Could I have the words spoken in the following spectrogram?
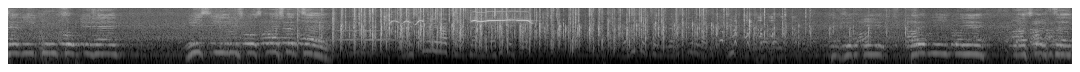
černíků soutěže místní družstvo z Klášterce. Takže taky barevní koně Klášterce.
